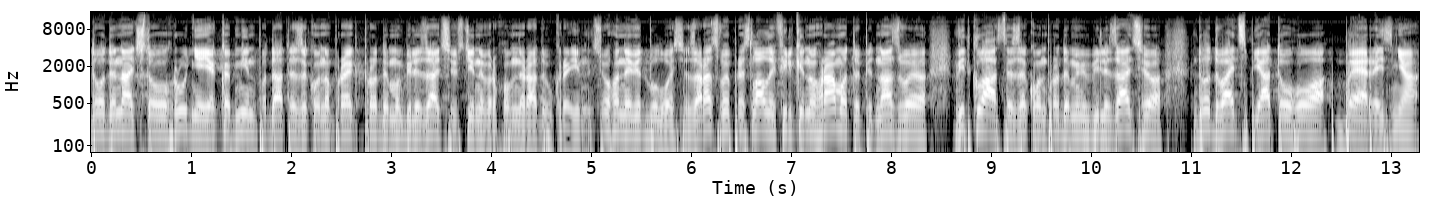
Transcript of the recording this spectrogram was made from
до 11 грудня як Кабмін подати законопроект про демобілізацію в стіни Верховної Ради України. Цього не відбулося. Зараз ви прислали Фількіну грамоту під назвою "Відкласти Закон про демобілізацію до 25 березня".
